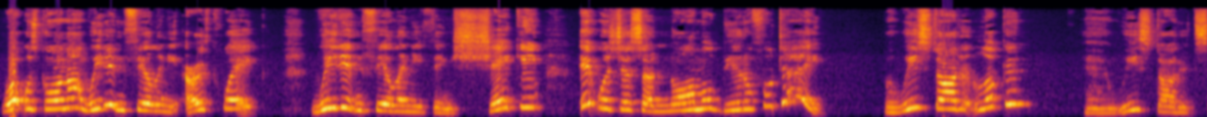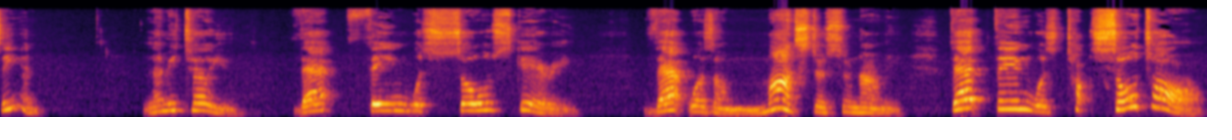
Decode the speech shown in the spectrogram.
What was going on? We didn't feel any earthquake. We didn't feel anything shaking. It was just a normal, beautiful day. But we started looking and we started seeing. Let me tell you, that thing was so scary. That was a monster tsunami. That thing was so tall,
